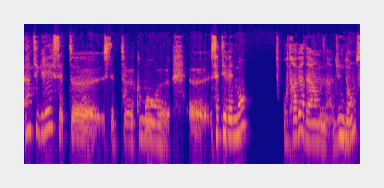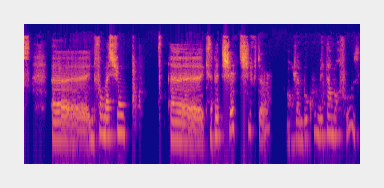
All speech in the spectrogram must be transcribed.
intégré cet événement au travers d'une danse, une formation qui s'appelle Shape Shifter. J'aime beaucoup métamorphose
